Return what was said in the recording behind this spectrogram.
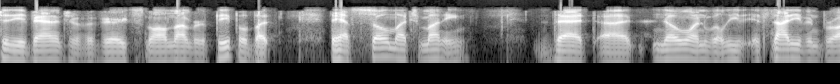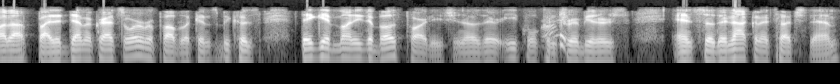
to the advantage of a very small number of people. But they have so much money that uh, no one will. E- it's not even brought up by the Democrats or Republicans because they give money to both parties. You know, they're equal Right. contributors, and so they're not going to touch them.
